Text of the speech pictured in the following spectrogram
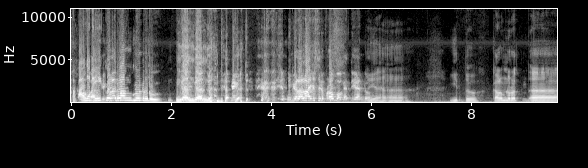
Makanya Apa? ikut Itulah- ruang guru. enggak enggak enggak ada enggak ada Minggu lalu aja sudah promo gantian dong. Iya, eh, gitu. Kalau menurut eh,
